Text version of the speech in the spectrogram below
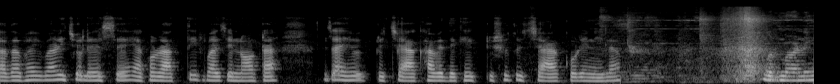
দাদাভাই বাড়ি চলে এসে এখন রাত্রির বাজে নটা। যাই হোক, একটু চা খাবে দেখে একটু শুধু চা করে নিলাম। গুড মর্নিং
